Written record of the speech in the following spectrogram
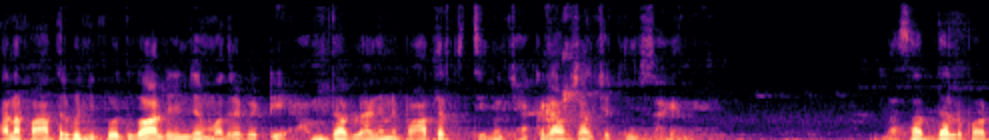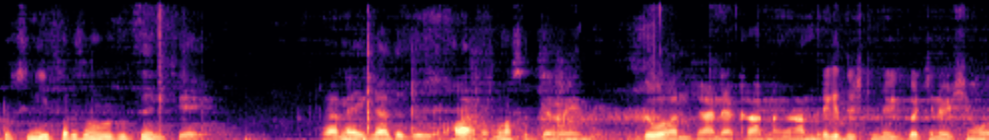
తన పాత్ర గురించి లోతుగా ఆలోచించడం మొదలుపెట్టి అమితాబ్ లాగానే పాత్ర చక్కటి అంశాలు చర్చించసాగింది దశాబ్దాల పాటు సినీ పరిశ్రమ వృద్ధి ప్రణయ్ గారికి ఆ రంగం సిద్ధమైంది. దువాన్ జానే కారణంగా అందరికీ దృష్టి మీకు వచ్చిన విషయం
